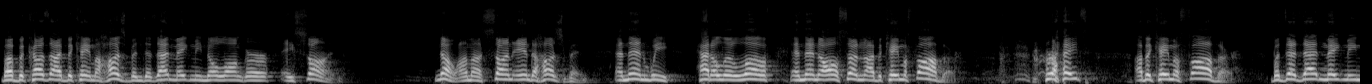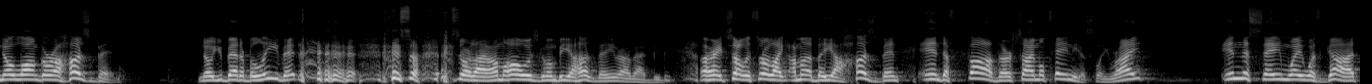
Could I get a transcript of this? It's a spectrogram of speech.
But because I became a husband, does that make me no longer a son? No, I'm a son and a husband. And then we had a little love, and then all of a sudden I became a father, right? I became a father. But does that make me no longer a husband? No, you better believe it. so it's sort of like I'm always going to be a husband. Right, right, BB. All right, so it's sort of like I'm going to be a husband and a father simultaneously, right? In the same way with God,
